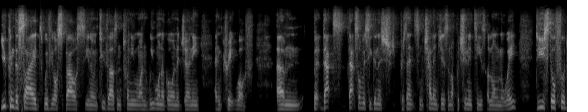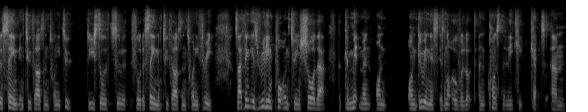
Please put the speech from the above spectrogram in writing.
you can decide with your spouse you know in 2021 we want to go on a journey and create wealth. Um, but that's that's obviously going to sh- present some challenges and opportunities along the way. Do you still feel the same in 2022 do you still feel the same in 2023 so i think it's really important to ensure that the commitment on on doing this is not overlooked and constantly keep kept um,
